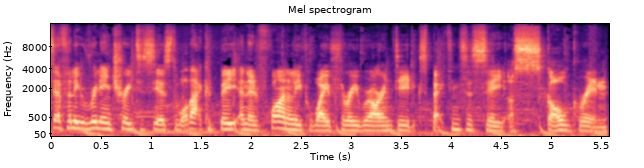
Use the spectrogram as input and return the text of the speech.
definitely really intrigued to see as to what that could be. And then finally for Wave 3, we are indeed expecting to see a Skull Grin.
